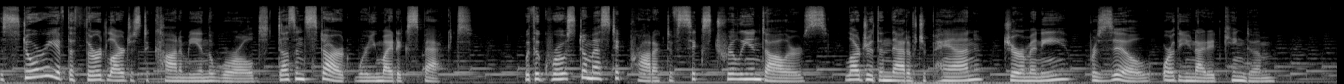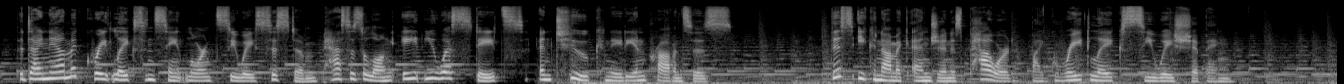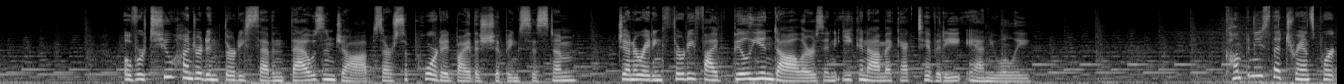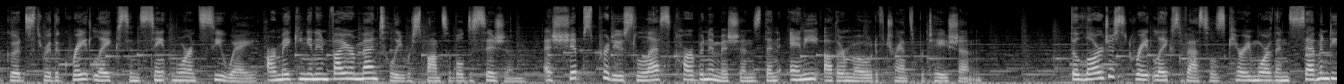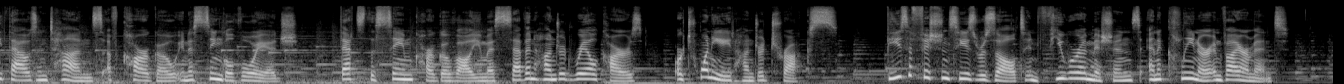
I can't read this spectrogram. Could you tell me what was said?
The story of the third largest economy in the world doesn't start where you might expect. With a gross domestic product of $6 trillion, larger than that of Japan, Germany, Brazil, or the United Kingdom, the dynamic Great Lakes and St. Lawrence Seaway system passes along eight U.S. states and two Canadian provinces. This economic engine is powered by Great Lakes Seaway Shipping. Over 237,000 jobs are supported by the shipping system, generating $35 billion in economic activity annually. Companies that transport goods through the Great Lakes and St. Lawrence Seaway are making an environmentally responsible decision, as ships produce less carbon emissions than any other mode of transportation. The largest Great Lakes vessels carry more than 70,000 tons of cargo in a single voyage, that's the same cargo volume as 700 rail cars or 2,800 trucks. These efficiencies result in fewer emissions and a cleaner environment.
